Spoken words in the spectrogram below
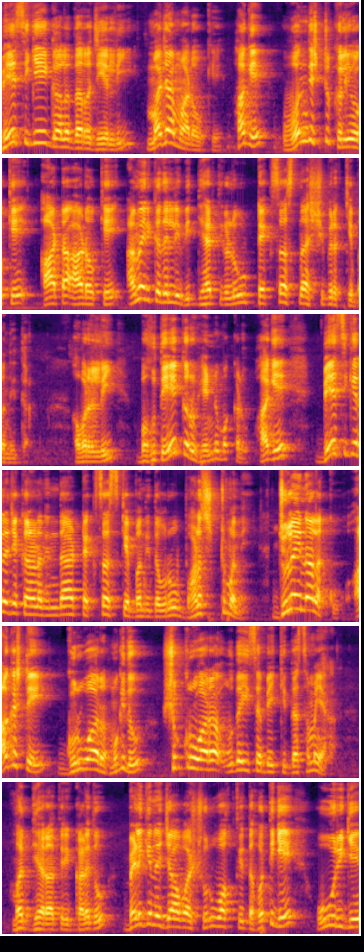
ಬೇಸಿಗೆಗಾಲದ ರಜೆಯಲ್ಲಿ ಮಜಾ ಮಾಡೋಕೆ, ಹಾಗೆ ಒಂದಿಷ್ಟು ಕಲಿಯೋಕೆ, ಆಟ ಆಡೋಕೆ ಅಮೆರಿಕದಲ್ಲಿ ವಿದ್ಯಾರ್ಥಿಗಳು ಟೆಕ್ಸಾಸ್ನ ಶಿಬಿರಕ್ಕೆ ಬಂದಿದ್ದರು. ಅವರಲ್ಲಿ ಬಹುತೇಕರು ಹೆಣ್ಣು ಮಕ್ಕಳು. ಹಾಗೆ ಬೇಸಿಗೆ ರಜೆ ಕಾರಣದಿಂದ ಟೆಕ್ಸಾಸ್ಗೆ ಬಂದಿದ್ದವರು ಬಹಳಷ್ಟು ಮಂದಿ. ಜುಲೈ ನಾಲ್ಕು ಆಗಸ್ಟೇ ಗುರುವಾರ ಮುಗಿದು ಶುಕ್ರವಾರ ಉದಯಿಸಬೇಕಿದ್ದ ಸಮಯ. ಮಧ್ಯರಾತ್ರಿ ಕಳೆದು ಬೆಳಗಿನ ಜಾವ ಶುರುವಾಗ್ತಿದ್ದ ಹೊತ್ತಿಗೆ ಊರಿಗೆ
